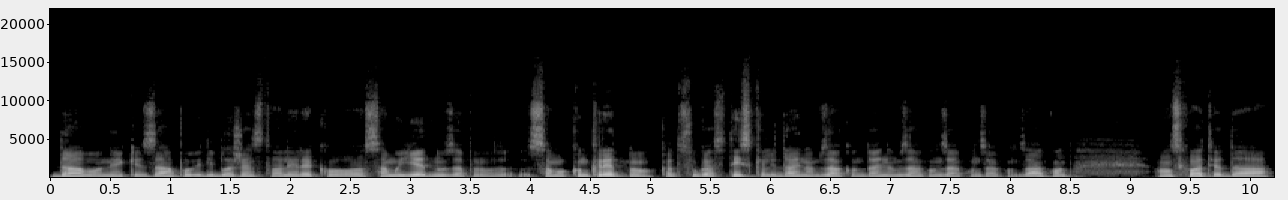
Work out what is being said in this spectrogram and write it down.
davao neke zapovjedi blaženstva, ali je rekao samo jednu zapravo, samo konkretno, kad su ga stiskali, daj nam zakon, daj nam zakon, zakon, zakon, zakon, on shvatio da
